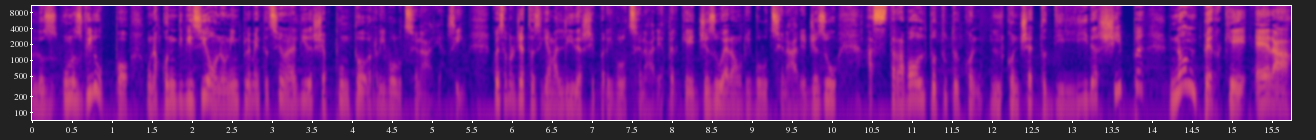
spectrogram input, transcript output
lo, uno sviluppo, una condivisione, un'implementazione della leadership appunto rivoluzionaria. Sì, questo progetto si chiama leadership rivoluzionaria perché Gesù era un rivoluzionario, Gesù ha stravolto tutto il, con- il concetto di leadership non perché era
